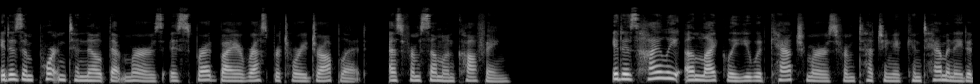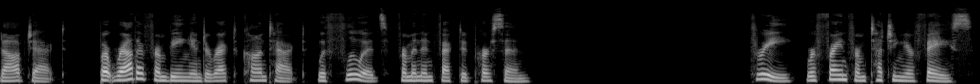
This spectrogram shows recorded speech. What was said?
it is important to note that MERS is spread by a respiratory droplet, as from someone coughing. It is highly unlikely you would catch MERS from touching a contaminated object, but rather from being in direct contact with fluids from an infected person. 3. Refrain from touching your face.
